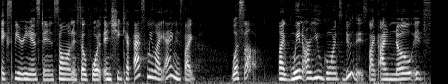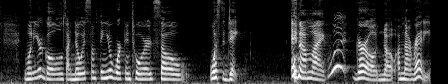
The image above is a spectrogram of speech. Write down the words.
experienced and so on and so forth. And she kept asking me, like, Agnes, like, what's up? Like, when are you going to do this? Like, I know it's one of your goals. I know it's something you're working towards. So, what's the date? And I'm like, what? Girl, no, I'm not ready.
